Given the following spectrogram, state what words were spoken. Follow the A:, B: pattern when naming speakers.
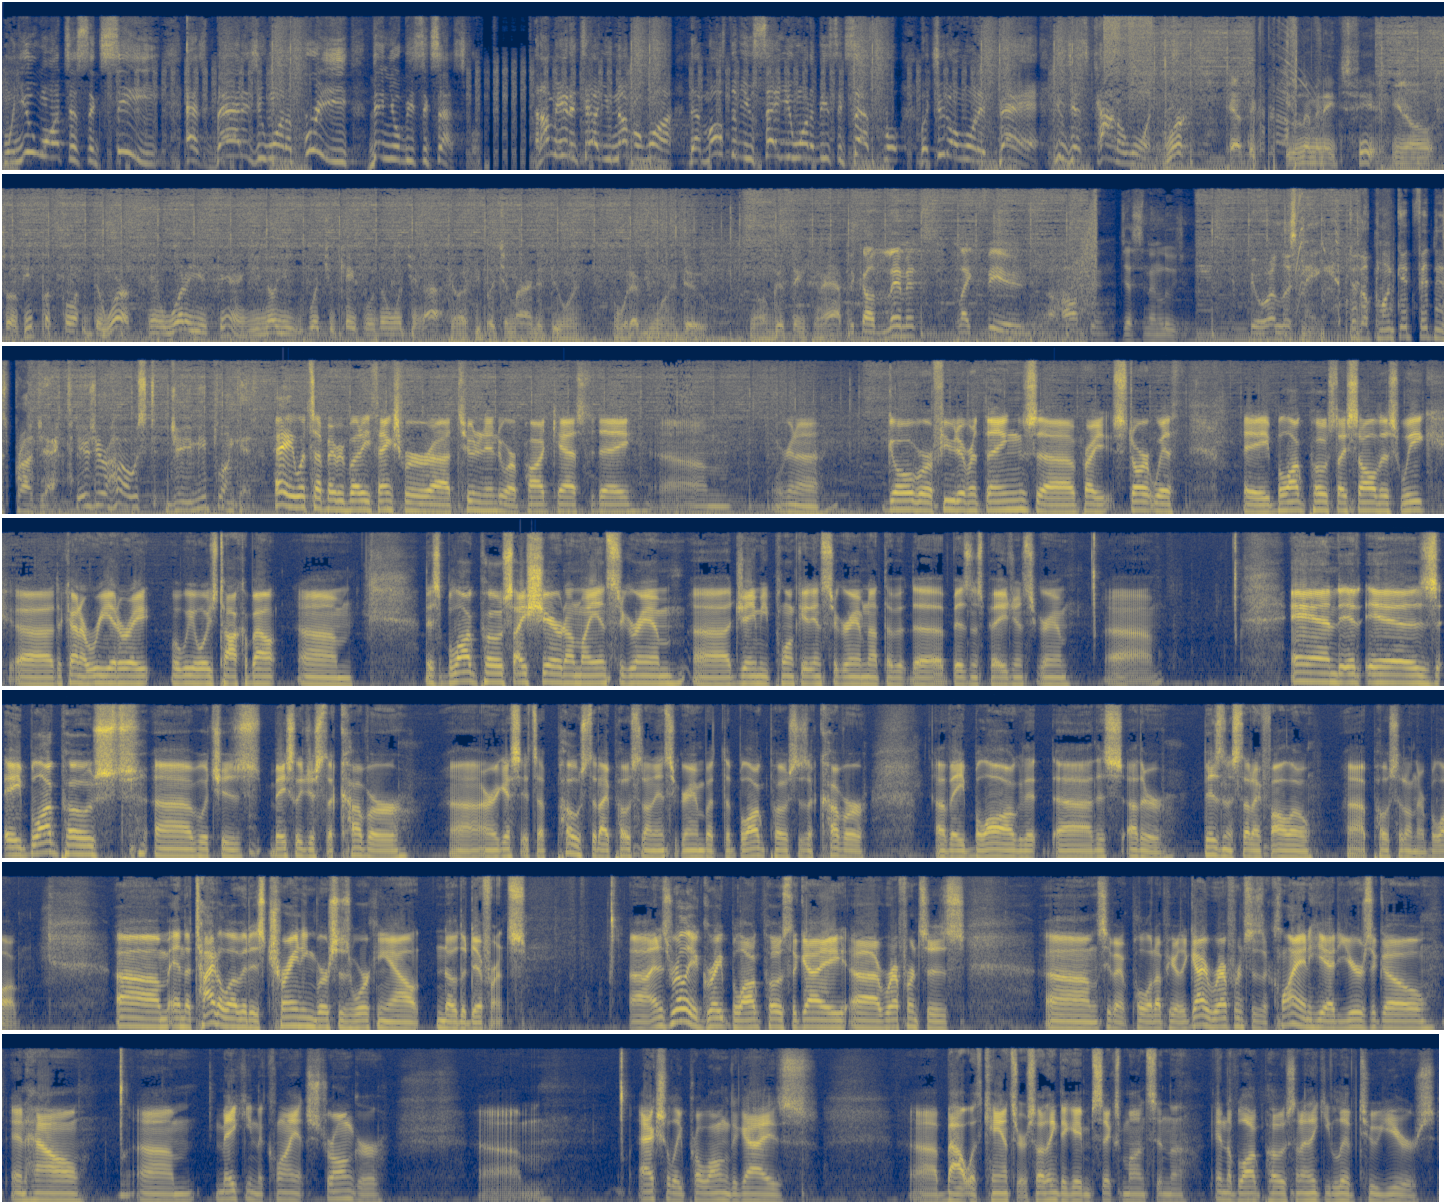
A: When you want to succeed as bad as you want to breathe, then you'll be successful. And I'm here to tell you, number one, that most of you say you want to be successful, but you don't want it bad. You just kind of want it.
B: Work ethic eliminates fear, you know. So if you put forth the work, then what are you fearing? You know you what you're capable of doing, what you're not.
C: You know, if you put your mind to doing whatever you want to do, you know, good things can happen.
D: Because limits, like fears, are often just an illusion.
E: You're listening to the Plunkett Fitness Project. Here's your host, Jamie Plunkett.
F: Hey, what's up, everybody? Thanks for uh, tuning into our podcast today. Um, we're going to go over a few different things. Uh, probably start with a blog post I saw this week uh, to kind of reiterate what we always talk about. Um, this blog post I shared on my Instagram, uh, Jamie Plunkett Instagram, not the the business page Instagram. And it is a blog post, uh, which is basically just the cover, uh, or I guess it's a post that I posted on Instagram, but the blog post is a cover of a blog that uh, this other business that I follow uh, posted on their blog. Um, and the title of it is Training versus Working Out Know the Difference. Uh, and it's really a great blog post. The guy uh, references um, let's see if I can pull it up here. The guy references a client he had years ago and how um, making the client stronger um, actually prolonged the guy's uh, bout with cancer. So I think they gave him six months in the in the blog post, and I think he lived two years.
